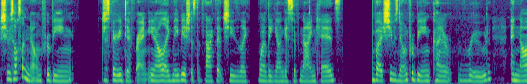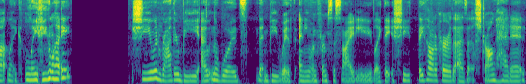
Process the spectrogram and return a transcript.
She was also known for being just very different, you know, like maybe it's just the fact that she's like one of the youngest of nine kids, but she was known for being kind of rude and not like ladylike. She would rather be out in the woods than be with anyone from society. Like they she they thought of her as a strong-headed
